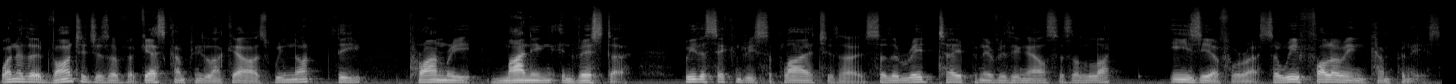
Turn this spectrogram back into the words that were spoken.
One of the advantages of a gas company like ours, we're not the primary mining investor. We're the secondary supplier to those. So the red tape and everything else is a lot easier for us. So we're following companies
